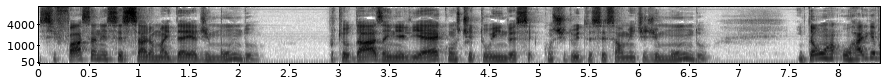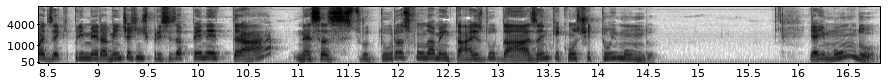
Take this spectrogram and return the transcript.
se faça necessária uma ideia de mundo, porque o Dasein ele é constituindo, constituído essencialmente de mundo, então o Heidegger vai dizer que primeiramente a gente precisa penetrar nessas estruturas fundamentais do Dasein que constitui mundo. E aí mundo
